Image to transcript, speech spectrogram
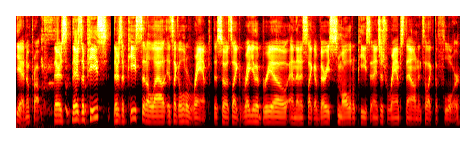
Yeah, no problem. There's there's a piece there's a piece that allows it's like a little ramp. So it's like regular brio, and then it's like a very small little piece, and it just ramps down into like the floor.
